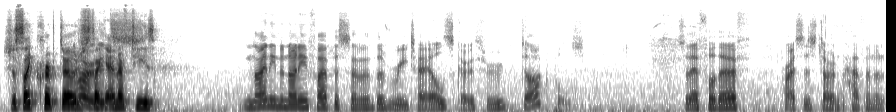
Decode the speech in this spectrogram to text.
It's just like crypto, No, just like NFTs. 90 to 95 percent of the retails go through dark pools, so therefore their f- prices don't have an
